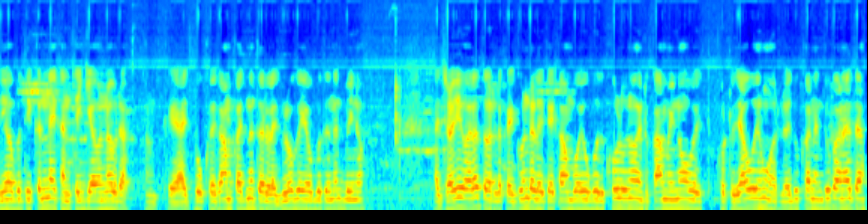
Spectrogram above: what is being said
દીવાબત્તી કરી નાખ્યા ને થઈ ગયા નવરા. કારણ કે આજ બહુ કંઈ કામકાજ નહોતું એટલે બ્લોગ એવું બધું નથી બન્યો. આજ રવિવાર હતો એટલે કંઈ ગોંડલે કંઈ કામ હોય એવું બધું ખુલ્લું ન હોય તો કામ ન હોય તો ખોટું જવું હોય શું એટલે દુકાને દુકાન હતા.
